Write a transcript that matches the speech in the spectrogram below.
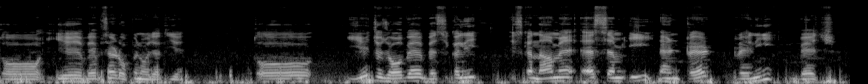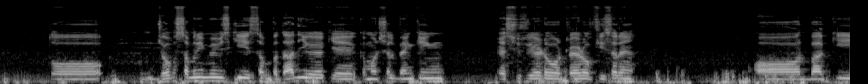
तो ये वेबसाइट ओपन हो जाती है। तो ये जो जॉब है, बेसिकली इसका नाम है S M E and trade trainee batch. तो जॉब समरी में इसकी सब बता दिया गया कि कमर्शियल बैंकिंग एसोसिएट और ट्रेड ऑफिसर हैं। और बाकी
